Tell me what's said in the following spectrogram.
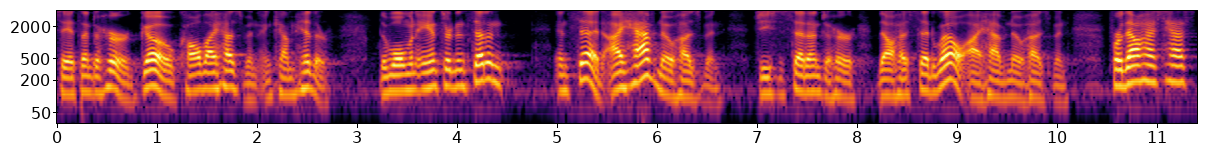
saith unto her, Go, call thy husband, and come hither. The woman answered and said, and said, I have no husband. Jesus said unto her, Thou hast said well, I have no husband. For thou hast, hast,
